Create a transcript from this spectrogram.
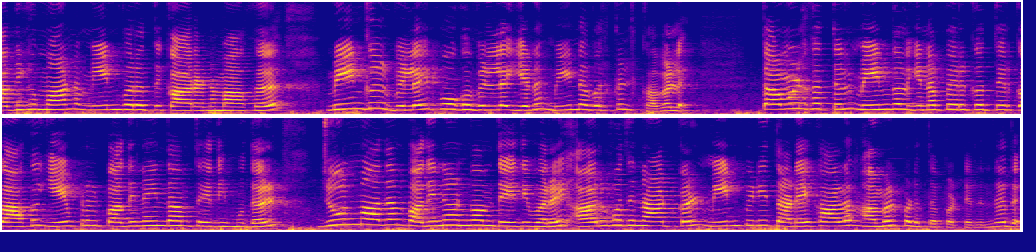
அதிகமான மீன்வரத்து காரணமாக மீன்கள் விலை போகவில்லை என மீனவர்கள் கவலை. தமிழகத்தில் மீன்கள் இனப்பெருக்கத்திற்காக ஏப்ரல் பதினைந்தாம் தேதி முதல் ஜூன் மாதம் பதினான்காம் தேதி வரை அறுபது நாட்கள் மீன்பிடி தடைக்காலம் அமல்படுத்தப்பட்டிருந்தது.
